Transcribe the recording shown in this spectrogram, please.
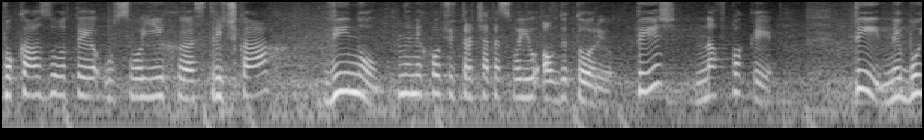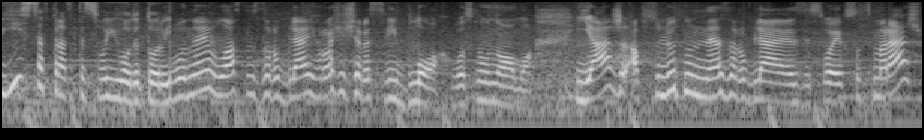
показувати у своїх е, стрічках війну. Вони не хочуть втрачати свою аудиторію. Ти ж навпаки. Ти не боїшся втратити свою аудиторію? Вони власне заробляють гроші через свій блог в основному. Я ж абсолютно не заробляю зі своїх соцмереж.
